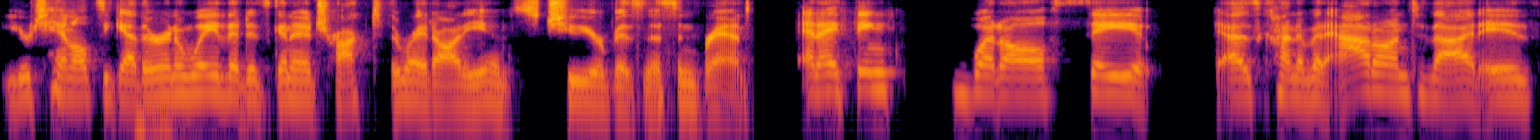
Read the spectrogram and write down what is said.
your channel together in a way that is going to attract the right audience to your business and brand. And I think what I'll say as kind of an add on to that is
